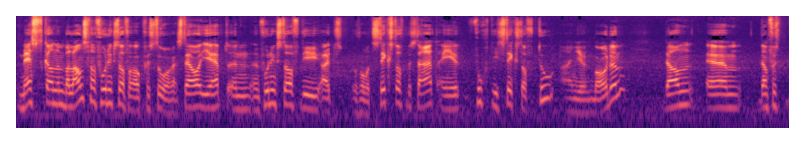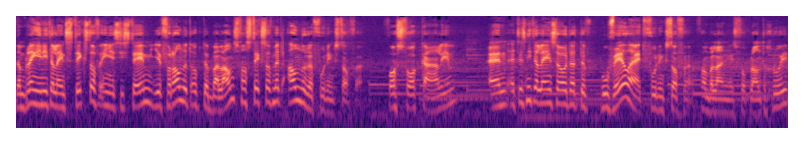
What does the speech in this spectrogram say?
Mest kan een balans van voedingsstoffen ook verstoren. Stel je hebt een, een voedingsstof die uit bijvoorbeeld stikstof bestaat en je voegt die stikstof toe aan je bodem, dan um, dan, dan breng je niet alleen stikstof in je systeem, je verandert ook de balans van stikstof met andere voedingsstoffen. Fosfor, kalium. En het is niet alleen zo dat de hoeveelheid voedingsstoffen van belang is voor plantengroei.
